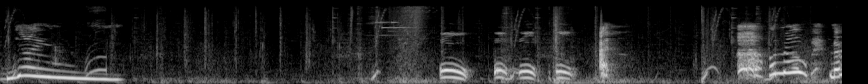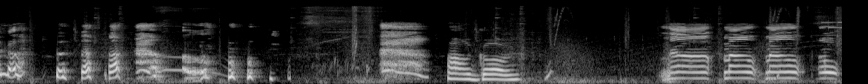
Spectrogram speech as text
Yay! Oh, oh, oh, oh! oh no! No, no! oh. oh god. No, no, no, oh.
